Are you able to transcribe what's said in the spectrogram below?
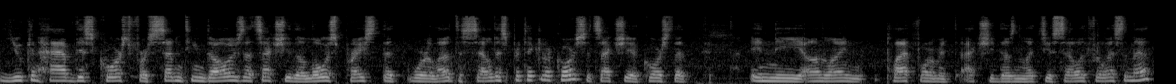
you can have this course for $17 that's actually the lowest price that we're allowed to sell this particular course. It's actually a course that in the online platform it actually doesn't let you sell it for less than that.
